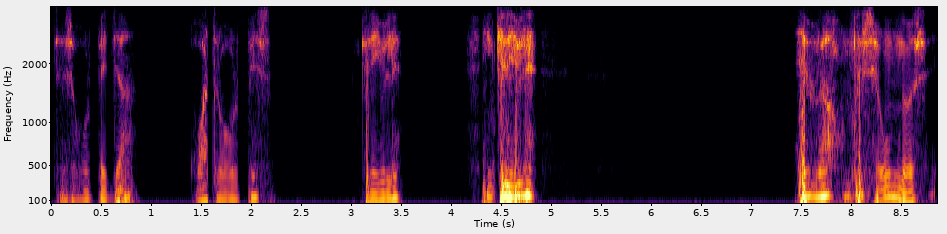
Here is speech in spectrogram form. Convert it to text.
Tres golpes ya. Cuatro golpes. Increíble. Increíble. He durado 11 segundos. Eh.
